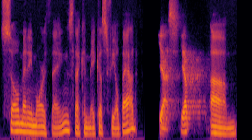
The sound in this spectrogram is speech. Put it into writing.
so many more things that can make us feel bad. Yes. Yep. Um,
